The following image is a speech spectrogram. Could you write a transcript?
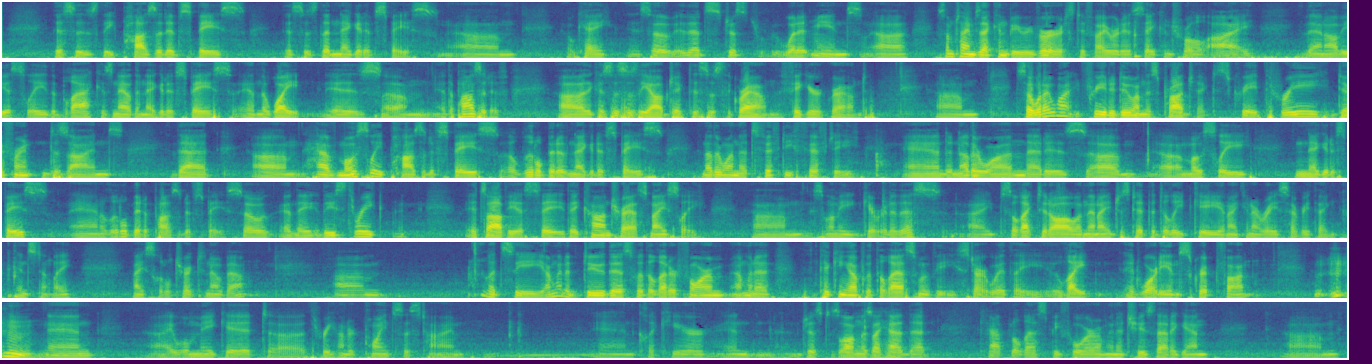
This is the positive space, this is the negative space. Um, Okay, so that's just what it means. Uh, sometimes that can be reversed. If I were to say Control I, then obviously the black is now the negative space and the white is um, the positive, uh, because this is the object, this is the ground, the figure ground. Um, so what I want for you to do on this project is create three different designs that um, have mostly positive space, a little bit of negative space, another one that's 50-50, and another one that is um, uh, mostly negative space and a little bit of positive space. So, and they these three, it's obvious they they contrast nicely. Um, so let me get rid of this. I select it all, and then I just hit the delete key, and I can erase everything instantly. Nice little trick to know about. Um, let's see, I'm going to do this with a letter form. I'm going to, picking up with the last movie, start with a light Edwardian script font. and I will make it uh, 300 points this time. And click here. And just as long as I had that capital S before, I'm going to choose that again. Um,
